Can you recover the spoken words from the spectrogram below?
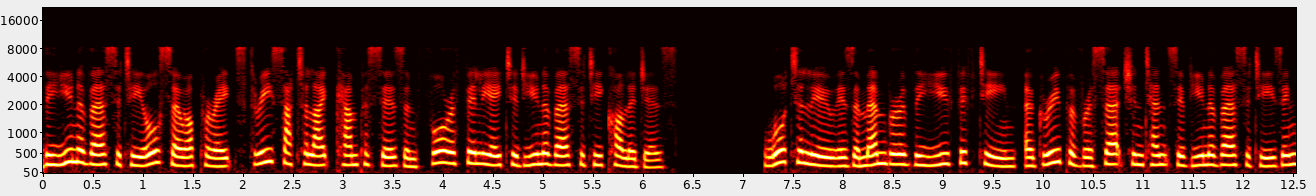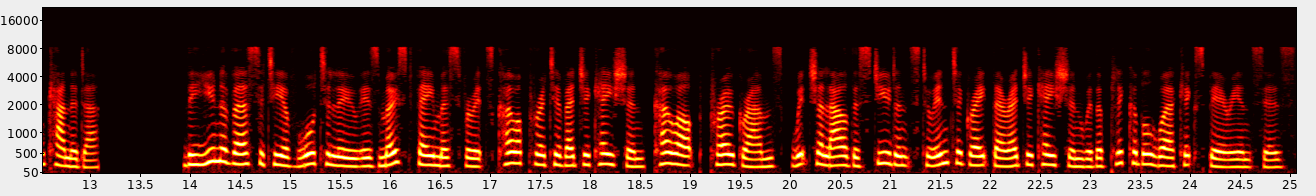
The university also operates three satellite campuses and four affiliated university colleges. Waterloo is a member of the U15, a group of research-intensive universities in Canada. The University of Waterloo is most famous for its cooperative education co-op programs, which allow the students to integrate their education with applicable work experiences.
